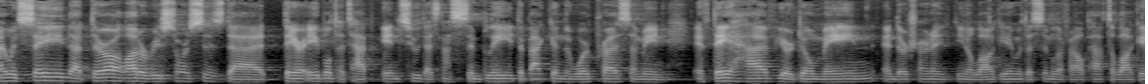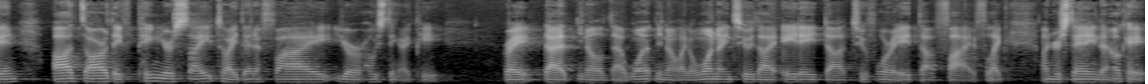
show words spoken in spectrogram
I would say that there are a lot of resources that they are able to tap into. That's not simply the backend of WordPress. I mean, if they have your domain and they're trying to, you know, log in with a similar file path to log in, odds are they've pinged your site to identify your hosting IP right? That, you know, that one, you know, like a 192.88.248.5, like understanding that, okay,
